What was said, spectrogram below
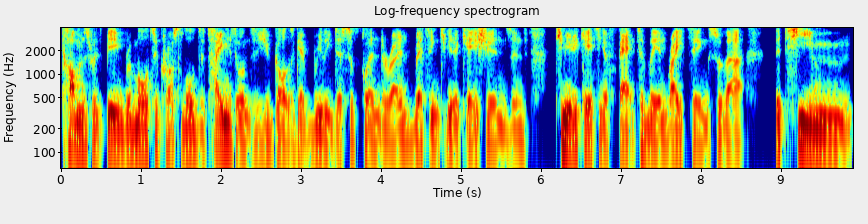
comes with being remote across loads of time zones is you've got to get really disciplined around written communications and communicating effectively in writing so that the team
